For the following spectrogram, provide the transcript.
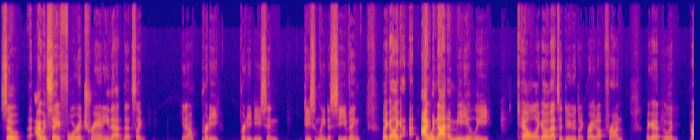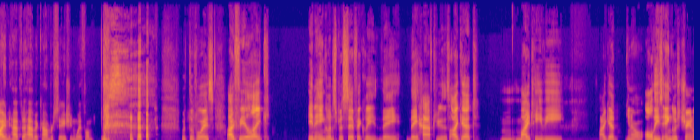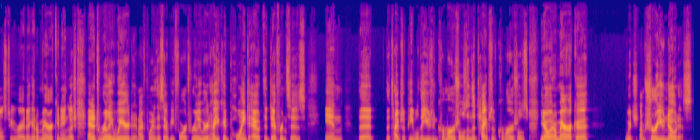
so uh, I would say for a tranny that that's like you know pretty pretty decent decently deceiving. Like like I- I would not immediately tell like oh that's a dude like right up front. Like I would probably have to have a conversation with him. with the voice. I feel like in England specifically, they they have to do this. I get my TV. I get you know all these English channels too, right? I get American English, and it's really weird. And I've pointed this out before. It's really weird how you can point out the differences in the the types of people they use in commercials and the types of commercials. You know, in America, which I'm sure you notice,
